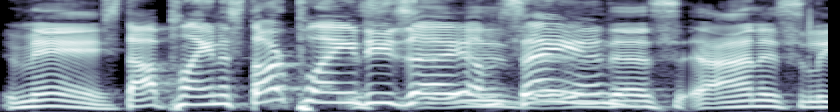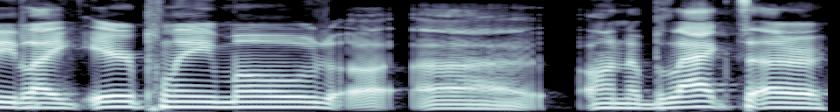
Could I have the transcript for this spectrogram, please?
man. stop playing and start playing DJ I'm saying that's honestly like airplane mode uh, uh, on the black t- or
